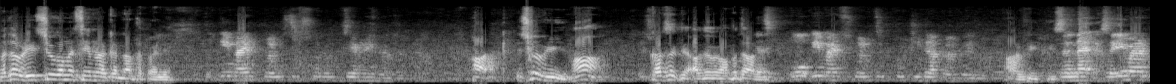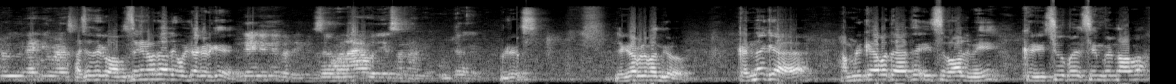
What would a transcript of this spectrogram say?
मतलब रेशियो को हमें सेम रख करना था पहले। तो A minus 26 को हम सेम नहीं कर सकते। हाँ इसको भी हाँ। कर सकते हैं आप बता रहे हैं। वो A minus 26 को थीटा कर देंगे हाँ भी भी। सर ने- सही मैंने 90 में अच्छा देखो हम सेकेंड बता दें उल्टा करके। नहीं नहीं नहीं करेंगे सर बनाया जैसा ना उल्टा कर। लिखना पहले बंद करो। करना क्या है हमने क्या बताया था इस सवाल में कि रेशियो पहले सेम करना होगा।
